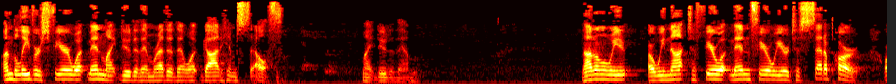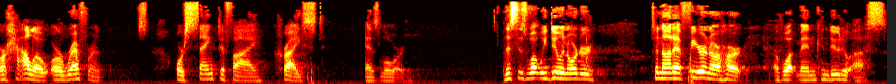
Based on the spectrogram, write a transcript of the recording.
Unbelievers fear what men might do to them rather than what God Himself might do to them. Not only are we not to fear what men fear, we are to set apart or hallow or reference or sanctify Christ as Lord. This is what we do in order to not have fear in our heart of what men can do to us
